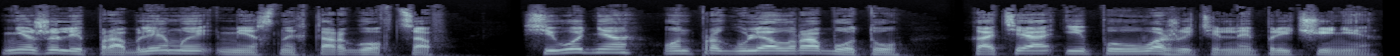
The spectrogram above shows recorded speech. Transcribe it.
нежели проблемы местных торговцев. Сегодня он прогулял работу, хотя и по уважительной причине.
